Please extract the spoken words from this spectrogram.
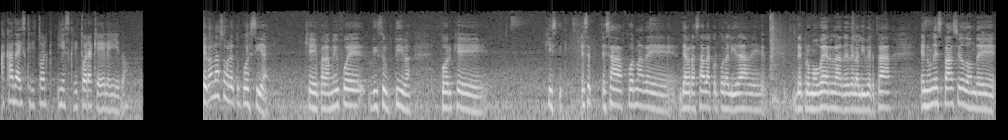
a cada escritor y escritora que he leído. Quiero hablar sobre tu poesía, que para mí fue disruptiva, porque esa forma de, abrazar la corporalidad, de, promoverla desde la libertad, en un espacio donde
